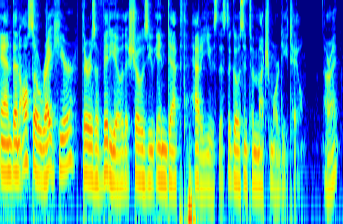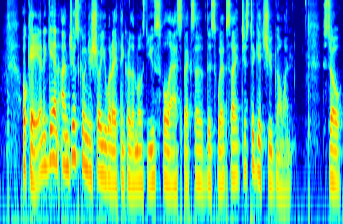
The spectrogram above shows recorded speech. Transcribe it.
And then also right here, there is a video that shows you in depth how to use this that goes into much more detail. All right. Okay, and again, I'm just going to show you what I think are the most useful aspects of this website just to get you going. So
